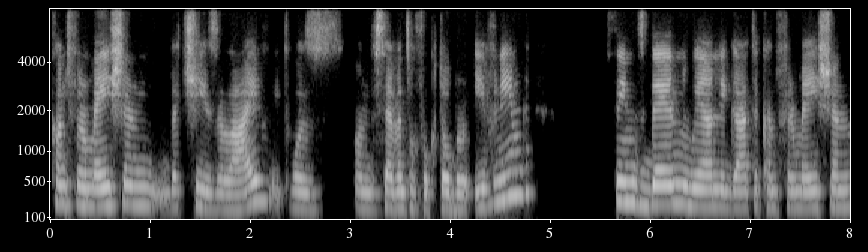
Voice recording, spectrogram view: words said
confirmation that she is alive. It was on the 7th of October evening. Since then, we only got a confirmation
